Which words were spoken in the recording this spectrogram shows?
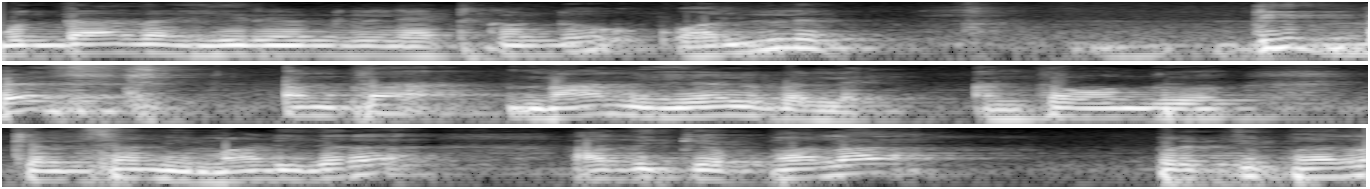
ಮುದ್ದಾದ ಹೀರೋಯಿನ್ಗಳನ್ನ ಇಟ್ಕೊಂಡು ಒಳ್ಳೆ ದಿ ಬೆಸ್ಟ್ ಅಂತ ನಾನು ಹೇಳಬಲ್ಲೆ. ಅಂತ ಒಂದು ಕೆಲಸ ನೀವು ಮಾಡಿದಾರ, ಅದಕ್ಕೆ ಫಲ, ಪ್ರತಿಫಲ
